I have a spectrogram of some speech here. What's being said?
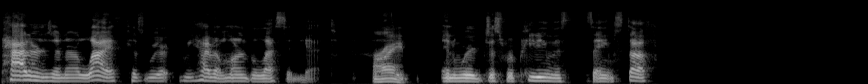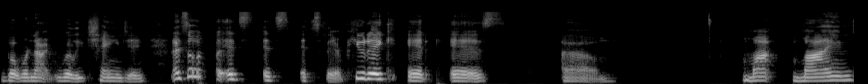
patterns in our life because we're we haven't learned the lesson yet. Right. And we're just repeating the same stuff. But we're not really changing. And so it's it's it's therapeutic. It is um my mind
